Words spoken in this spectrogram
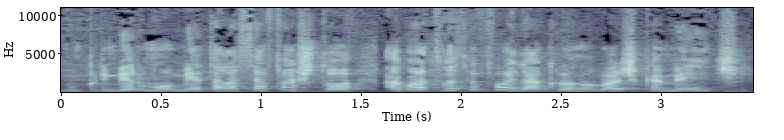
num primeiro momento ela se afastou. Agora, se você for olhar cronologicamente,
